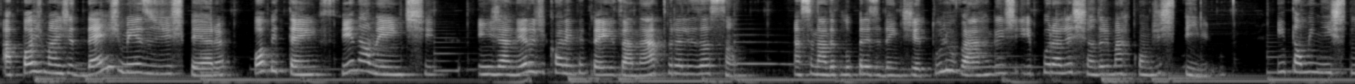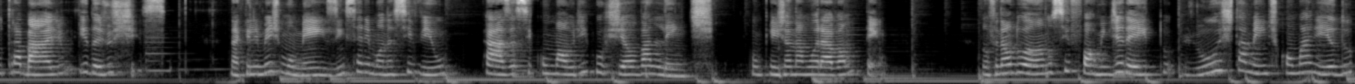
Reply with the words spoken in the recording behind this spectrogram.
Após mais de 10 meses de espera, obtém, finalmente, em janeiro de 43, a naturalização, assinada pelo presidente Getúlio Vargas e por Alexandre Marcondes Filho, então ministro do Trabalho e da Justiça. Naquele mesmo mês, em cerimônia civil, casa-se com Mauri Gurgel Valente, com quem já namorava há um tempo. No final do ano, se forma em direito, justamente com o marido,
